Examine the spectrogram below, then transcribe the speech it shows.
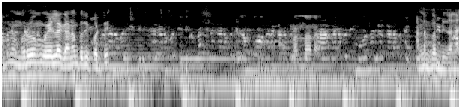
இன்னும் முருகன் கோயிலில் கணபதி பட்டு? அண்ணன் தம்பி தானே?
